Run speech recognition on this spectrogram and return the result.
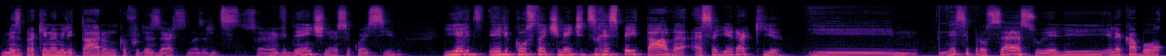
mesmo para quem não é militar, eu nunca fui do exército, mas a gente isso é evidente, né? Isso é conhecido. E ele, ele constantemente desrespeitava essa hierarquia. E nesse processo ele, ele acabou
